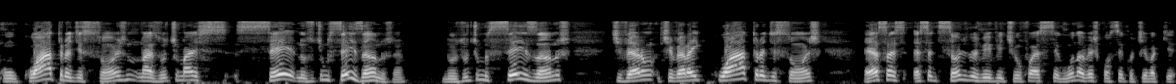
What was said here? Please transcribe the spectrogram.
com quatro edições nas últimas seis, nos últimos seis anos. Né? Nos últimos seis anos tiveram, tiveram aí quatro edições. Essa, essa edição de 2021 foi a segunda vez consecutiva que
